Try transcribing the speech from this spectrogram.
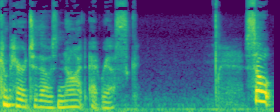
compared to those not at risk. So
